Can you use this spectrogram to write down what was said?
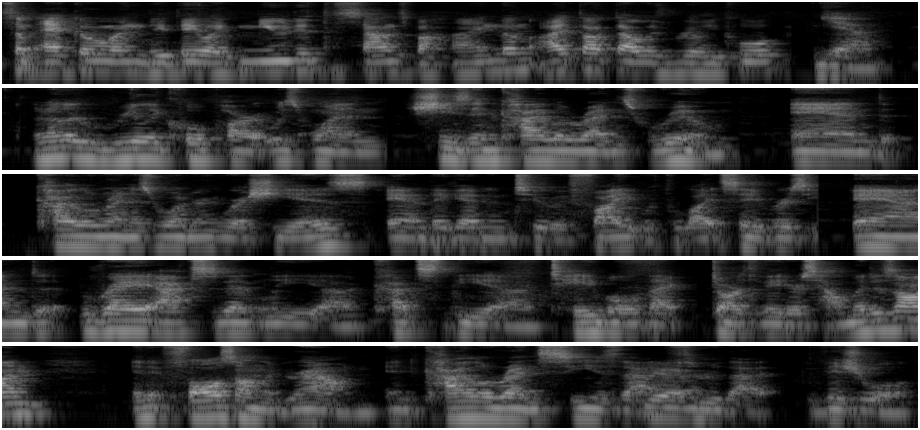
some echo and they, they like muted the sounds behind them. I thought that was really cool. Yeah. Another really cool part was when she's in Kylo Ren's room and Kylo Ren is wondering where she is, and they get into a fight with the lightsabers. And Rey accidentally uh, cuts the uh, table that Darth Vader's helmet is on, and it falls on the ground. And Kylo Ren sees that Yeah. through that visual.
